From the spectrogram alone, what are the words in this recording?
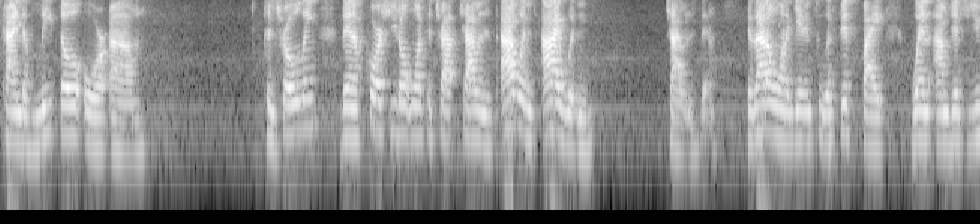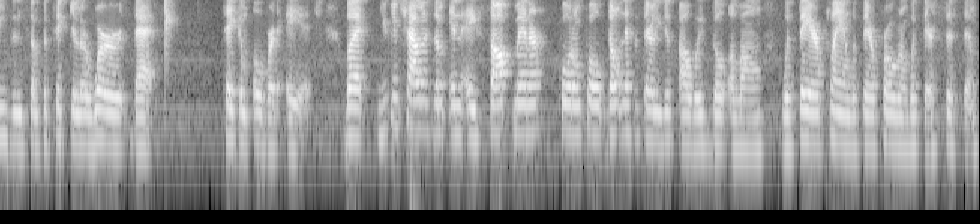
kind of lethal or um, controlling, then of course you don't want to challenge. I wouldn't. I wouldn't challenge them because I don't want to get into a fist fight when I'm just using some particular words that take them over the edge. But you can challenge them in a soft manner, quote unquote. Don't necessarily just always go along with their plan, with their program, with their system,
